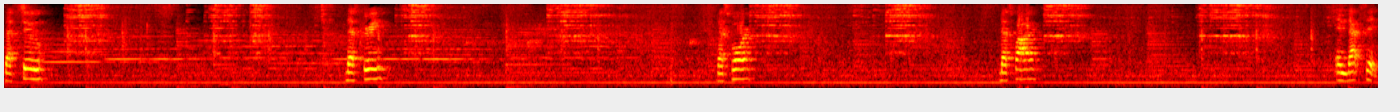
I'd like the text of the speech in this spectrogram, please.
That's two. That's three. That's four. That's five. And that's six.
